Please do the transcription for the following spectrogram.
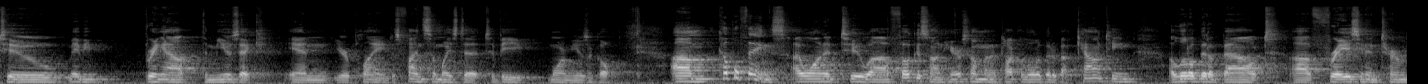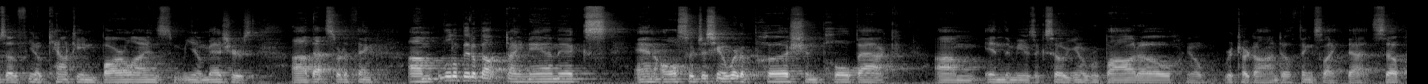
to maybe bring out the music in your playing. Just find some ways to, to be more musical. Um, a couple things I wanted to uh, focus on here. So I'm going to talk a little bit about counting, a little bit about uh, phrasing in terms of you know counting bar lines, you know measures, uh, that sort of thing. Um, a little bit about dynamics and also just you know where to push and pull back um, in the music. So you know rubato, you know ritardando, things like that. So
